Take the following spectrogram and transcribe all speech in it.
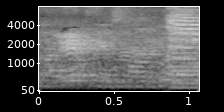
Gracias.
